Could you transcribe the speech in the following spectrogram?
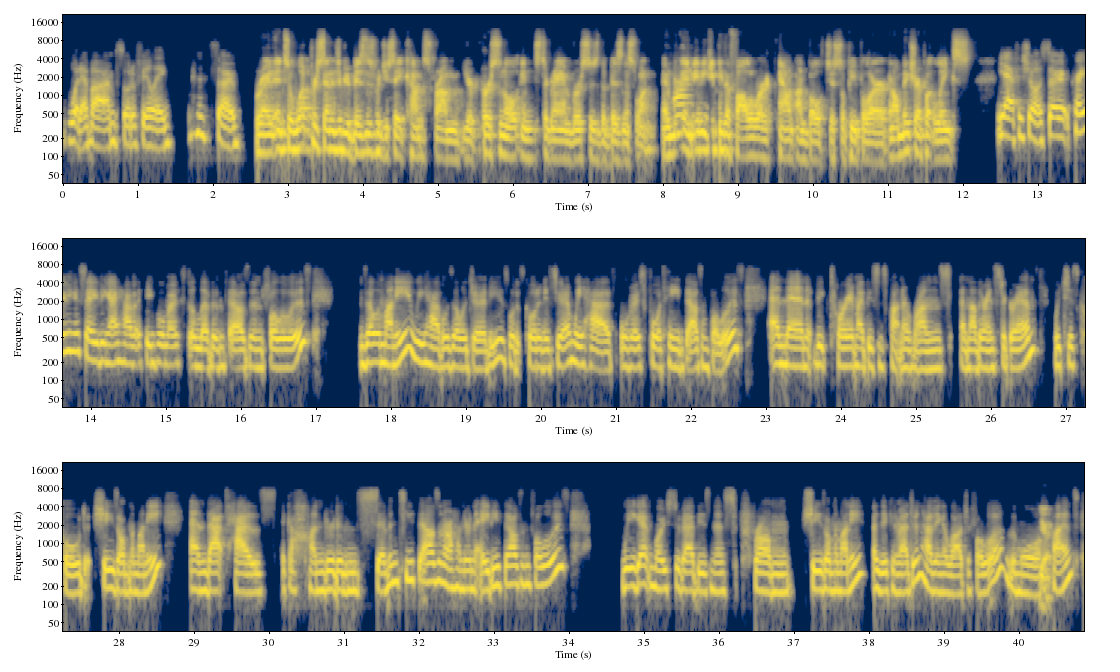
whatever I'm sort of feeling. so Right. And so what percentage of your business would you say comes from your personal Instagram versus the business one? And, um, and, maybe give me the follower count on both just so people are, and I'll make sure I put links. Yeah, for sure. So Craving a Saving, I have, I think, almost 11,000 followers. Zella Money, we have, or Zella Journey is what it's called on Instagram. We have almost 14,000 followers. And then Victoria, my business partner, runs another Instagram, which is called She's on the Money. And that has like 170,000 or 180,000 followers. We get most of our business from She's on the Money, as you can imagine, having a larger follower, the more yeah. clients.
